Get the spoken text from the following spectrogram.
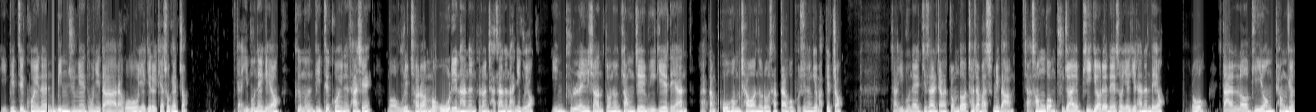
이 비트코인은 민중의 돈이다 라고 얘기를 계속했죠. 자, 이분에게요. 금은 비트코인은 사실 뭐 우리처럼 뭐 올인하는 그런 자산은 아니고요. 인플레이션 또는 경제 위기에 대한 약간 보험 차원으로 샀다고 보시는 게 맞겠죠. 자, 이분의 기사를 제가 좀 더 찾아봤습니다. 자, 성공 투자의 비결에 대해서 얘기를 하는데요. 바로 달러 비용 평균,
